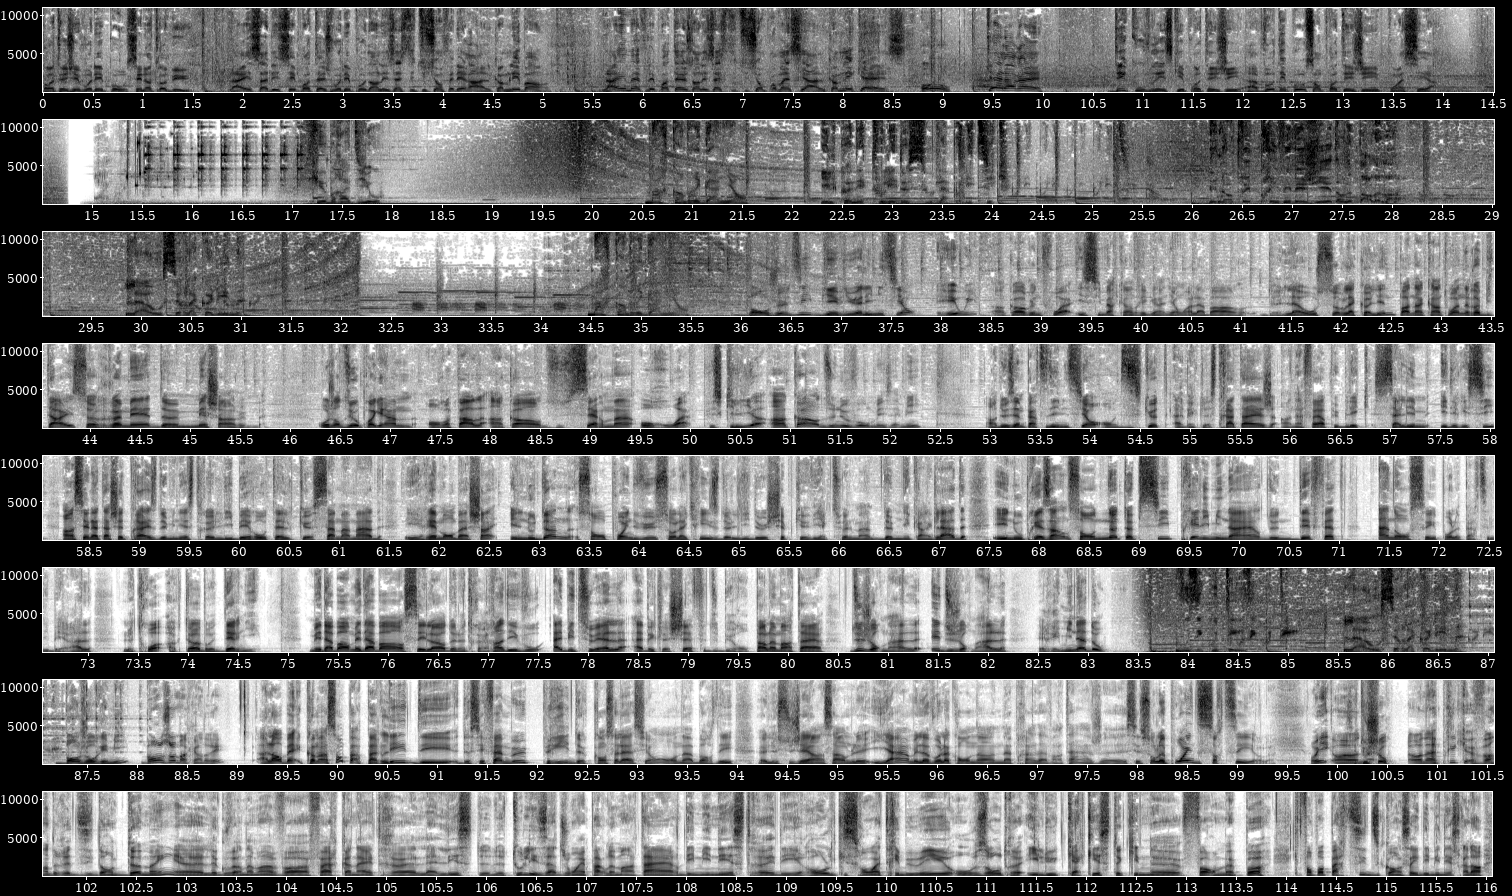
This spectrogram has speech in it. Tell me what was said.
Protégez vos dépôts, c'est notre but. La SADC protège vos dépôts dans les institutions fédérales, comme les banques. L'AMF les protège dans les institutions provinciales, comme les caisses. Oh, quel arrêt! Découvrez ce qui est protégé à vos dépôts sont protégés.ca. Cube Radio. Marc-André Gagnon. Il connaît tous les dessous de la politique. Une entrée privilégiée dans le Parlement. Là-haut sur la colline. Marc-André Gagnon. Bon jeudi, bienvenue à l'émission. Et oui, encore une fois, ici Marc-André Gagnon à la barre de là-haut sur la colline, pendant qu'Antoine Robitaille se remet d'un méchant rhume. Aujourd'hui au programme, on reparle encore du serment au roi, puisqu'il y a encore du nouveau, mes amis. En deuxième partie d'émission, on discute avec le stratège en affaires publiques Salim Idrissi, ancien attaché de presse de ministres libéraux tels que Sam Hamad et Raymond Bachand. Il nous donne son point de vue sur la crise de leadership que vit actuellement Dominique Anglade et nous présente son autopsie préliminaire d'une défaite annoncée pour le Parti libéral le 3 octobre dernier. Mais d'abord, mais d'abord, c'est l'heure de notre rendez-vous habituel avec le chef du bureau parlementaire du journal et du journal, Rémi Nadeau. Vous écoutez là-haut sur la colline. Bonjour Rémi. Bonjour Marc-André. Alors, ben, commençons par parler des, de ces fameux prix de consolation. On a abordé euh, le sujet ensemble hier, mais là, voilà qu'on en apprend davantage. Euh, c'est sur le point de sortir. Là. Oui, C'est tout chaud. on a appris que vendredi, donc demain, euh, le gouvernement va faire connaître la liste de, de tous les adjoints parlementaires, des ministres et des rôles qui seront attribués aux autres élus caquistes qui ne forment pas, qui ne font pas partie du Conseil des ministres. Alors,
